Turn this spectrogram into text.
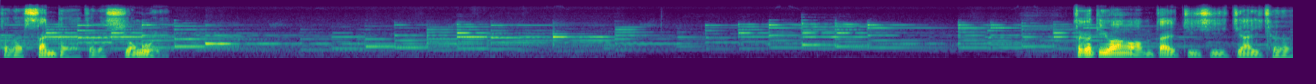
这个山的这个雄伟。这个地方我们再继续加一颗，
